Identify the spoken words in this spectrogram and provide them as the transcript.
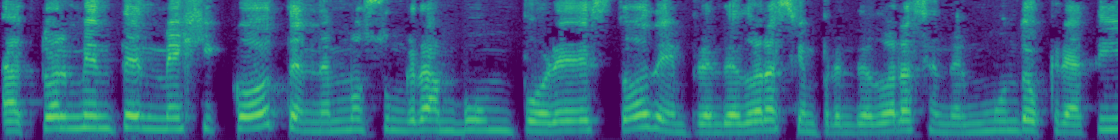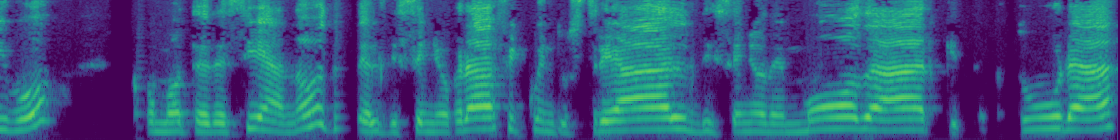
Actualmente en México tenemos un gran boom por esto de emprendedoras y emprendedoras en el mundo creativo como te decía, ¿no? Del diseño gráfico, industrial, diseño de moda, arquitectura,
